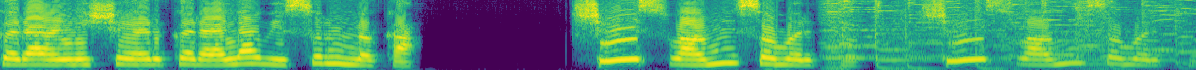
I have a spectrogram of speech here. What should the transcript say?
करा आणि शेअर करायला विसरू नका. श्री स्वामी समर्थ. श्री स्वामी समर्थ.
